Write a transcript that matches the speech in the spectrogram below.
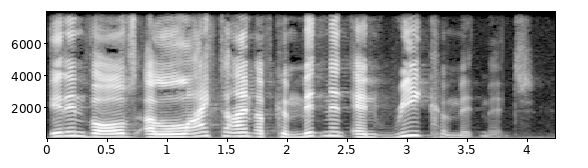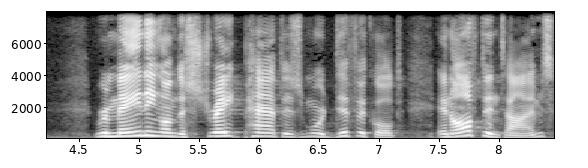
it involves a lifetime of commitment and recommitment. Remaining on the straight path is more difficult and oftentimes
